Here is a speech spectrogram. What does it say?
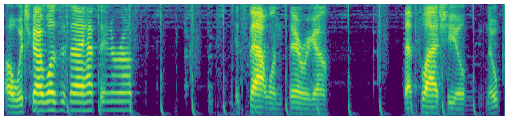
Oh, which guy was it that I have to interrupt? It's that one. There we go. That flash heal. Nope.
